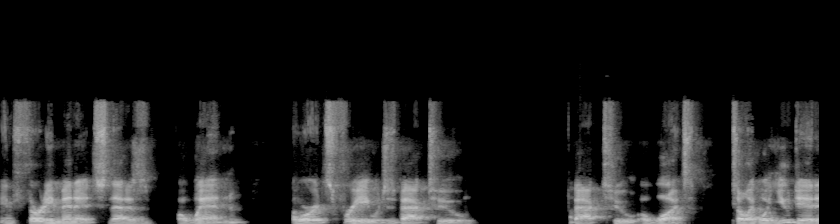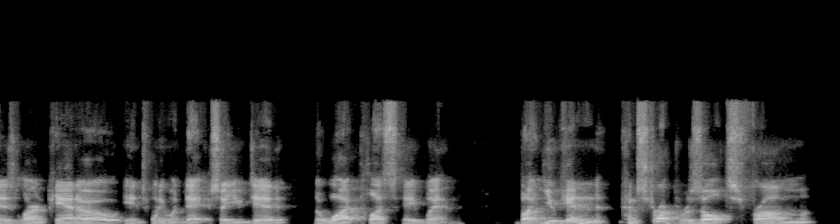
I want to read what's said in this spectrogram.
In 30 minutes, that is a when, or it's free, which is back to back to a what. So like what you did is learn piano in 21 days. So you did the what plus a when but you can construct results from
